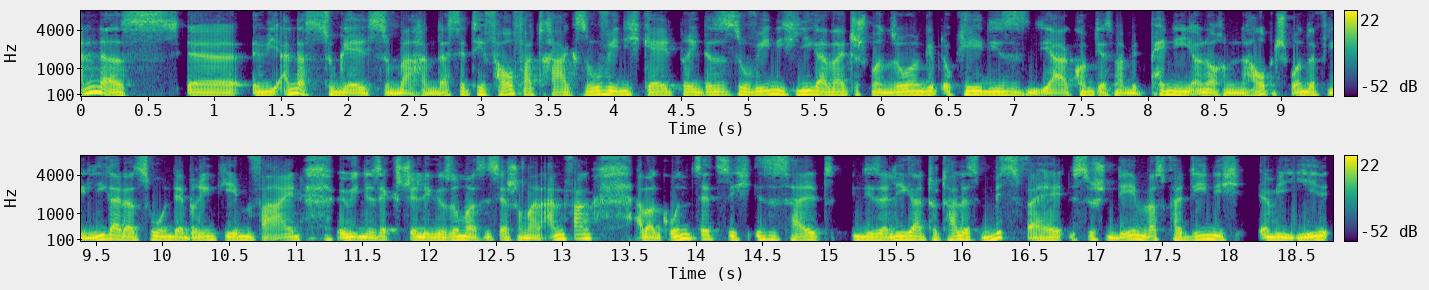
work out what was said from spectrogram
anders, äh, wie anders zu Geld zu machen, dass der TV-Vertrag so wenig Geld bringt, dass es so wenig ligaweite Sponsoren gibt. Okay, dieses Jahr kommt jetzt mal mit Penny auch noch ein Hauptsponsor für die Liga dazu und der bringt jedem Verein irgendwie eine sechsstellige Summe. Das ist ja schon mal ein Anfang. Aber grundsätzlich ist es halt in dieser Liga ein totales Missverhältnis zwischen dem, was verdiene ich je,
